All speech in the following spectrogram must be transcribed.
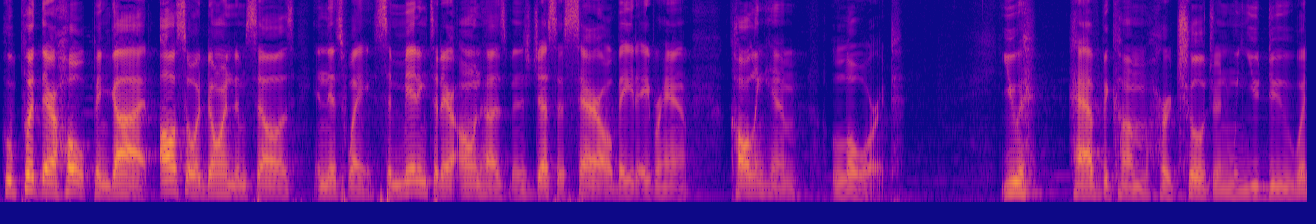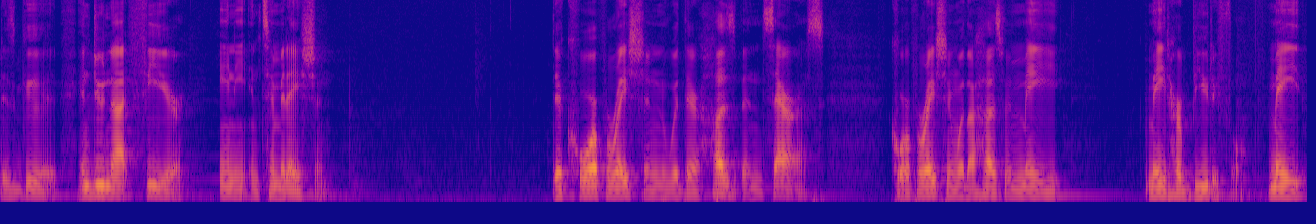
who put their hope in God also adorned themselves in this way, submitting to their own husbands, just as Sarah obeyed Abraham, calling him Lord. You have become her children when you do what is good and do not fear any intimidation. Their cooperation with their husband, Sarah's cooperation with her husband, made, made her beautiful, made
